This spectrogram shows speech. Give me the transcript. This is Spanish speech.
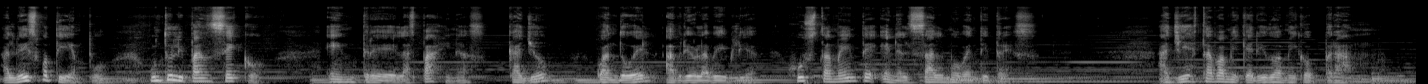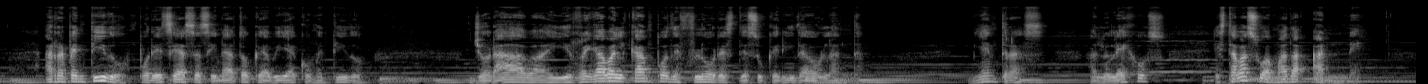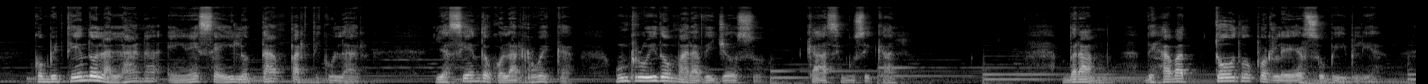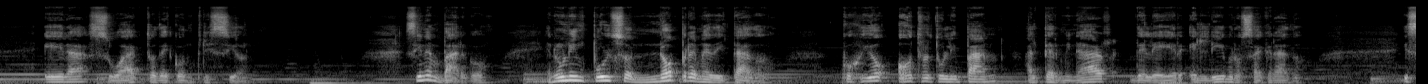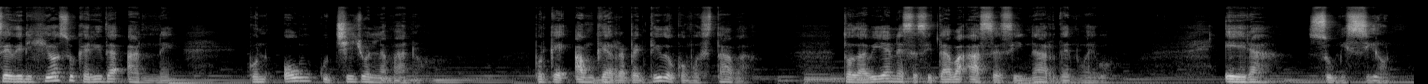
Al mismo tiempo, un tulipán seco entre las páginas cayó cuando él abrió la Biblia, justamente en el Salmo 23. Allí estaba mi querido amigo Bram, arrepentido por ese asesinato que había cometido. Lloraba y regaba el campo de flores de su querida Holanda. Mientras, a lo lejos, estaba su amada Anne, convirtiendo la lana en ese hilo tan particular y haciendo con la rueca un ruido maravilloso, casi musical. Bram dejaba todo por leer su Biblia era su acto de contrición. Sin embargo, en un impulso no premeditado, cogió otro tulipán al terminar de leer el libro sagrado y se dirigió a su querida Anne con un cuchillo en la mano, porque aunque arrepentido como estaba, todavía necesitaba asesinar de nuevo. Era su misión.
